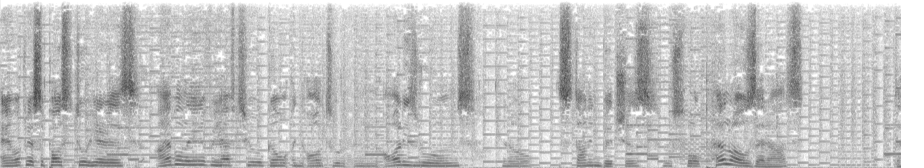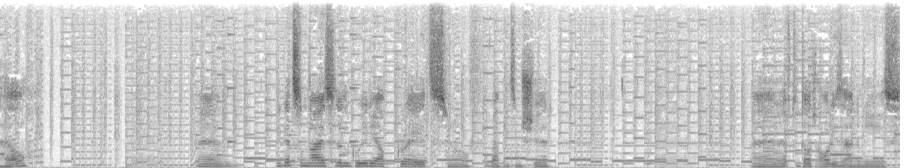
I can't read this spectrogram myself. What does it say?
And what we are supposed to do here is, I believe we have to go in all to in all these rooms, you know, stunning bitches who throw pillows at us. The hell? And you get some nice little greedy upgrades, you know, for weapons and shit. To dodge all these enemies.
